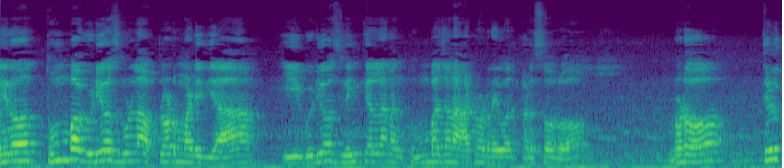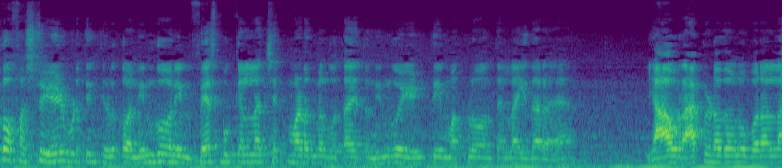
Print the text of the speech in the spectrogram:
ನೀನು ತುಂಬಾ ವಿಡಿಯೋಸ್ಗಳನ್ನ ಅಪ್ಲೋಡ್ ಮಾಡಿದ್ಯಾ? ಈ ವಿಡಿಯೋಸ್ ಲಿಂಕ್ ಎಲ್ಲ ನಂಗೆ ತುಂಬಾ ಜನ ಆಟೋ ಡ್ರೈವರ್ ಕಳಿಸೋರು. ನೋಡು, ತಿಳ್ಕೊ ಫಸ್ಟ್ ಹೇಳ್ಬಿಡ್ತೀನಿ ತಿಳ್ಕೊ. ನಿನ್ಗೂ ನಿನ್ ಫೇಸ್ಬುಕ್ ಎಲ್ಲ ಚೆಕ್ ಮಾಡಿದ್ಮೇಲೆ ಗೊತ್ತಾಯ್ತು, ನಿನ್ಗೂ ಹೆಂಡತಿ ಮಕ್ಕಳು ಅಂತೆಲ್ಲ ಇದ್ದಾರೆ ಯಾವ ರ್ಯಾಪಿಡೋದವನು ಬರಲ್ಲ,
